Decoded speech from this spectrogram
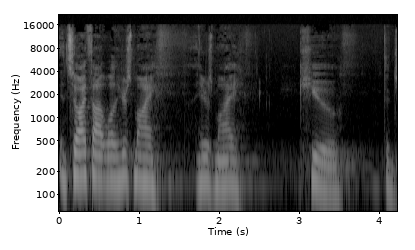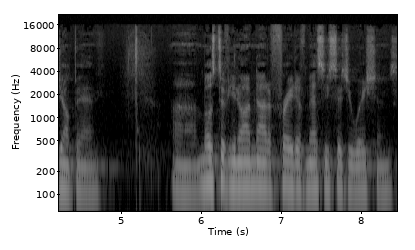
And so I thought, well, here's my here's my cue to jump in. Uh, most of you know I'm not afraid of messy situations.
